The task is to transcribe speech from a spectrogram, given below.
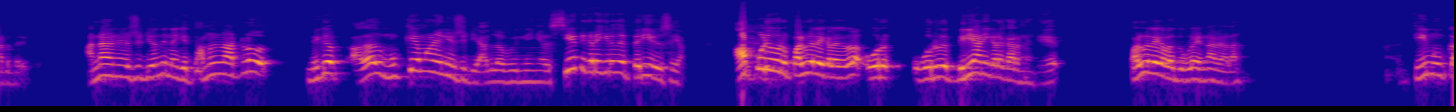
நடந்திருக்கு. அண்ணா யூனிவர்சிட்டி வந்து இன்னைக்கு தமிழ்நாட்டுல மிக அதாவது முக்கியமான யூனிவர்சிட்டி. அதுல நீங்க சீட்டு கிடைக்கிறதே பெரிய விஷயம். அப்படி ஒரு பல்கலைக்கழகத்துல ஒரு ஒரு பிரியாணி கடைக்காரனுக்கு பல்கலைக்கழகத்துக்குள்ள என்ன வேலை? திமுக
